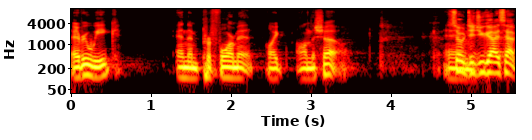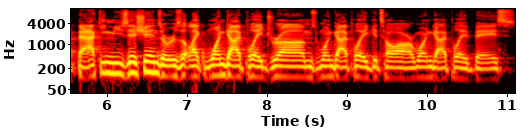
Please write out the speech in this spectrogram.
every week and then perform it like on the show. So did you guys have backing musicians, or was it like one guy played drums, one guy played guitar, one guy played bass?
